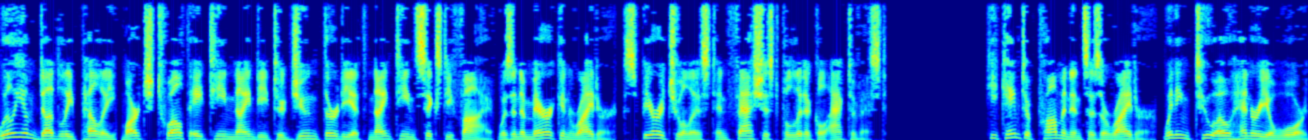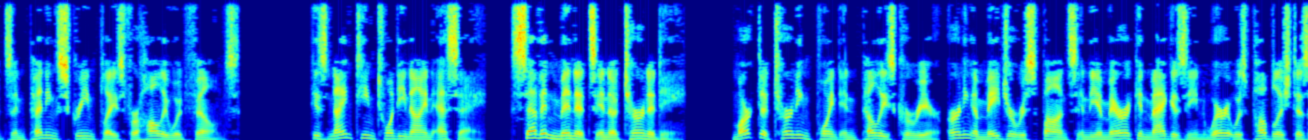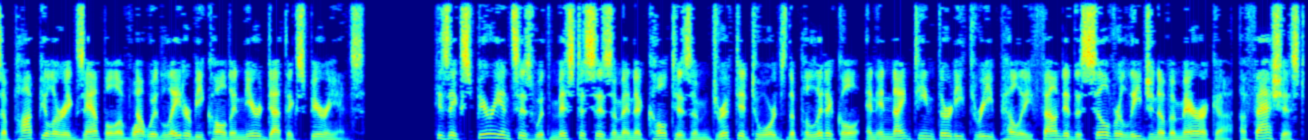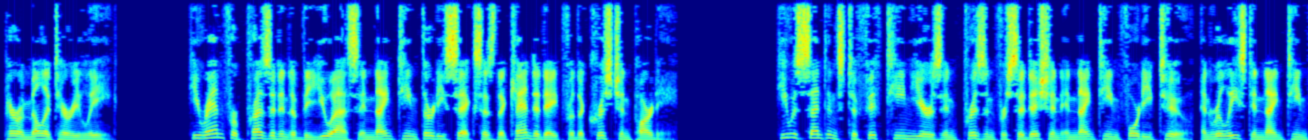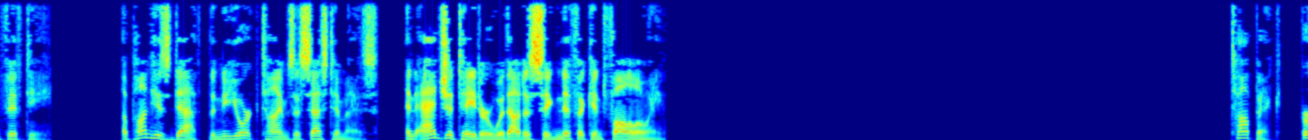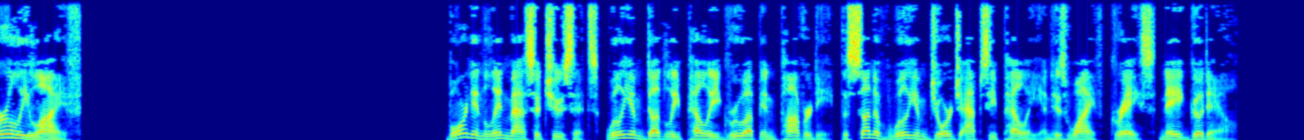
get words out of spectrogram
William Dudley Pelley March 12, 1890 to June 30, 1965 was an American writer, spiritualist and fascist political activist. He came to prominence as a writer, winning two O. Henry Awards and penning screenplays for Hollywood films. His 1929 essay, Seven Minutes in Eternity, marked a turning point in Pelley's career, earning a major response in the American magazine where it was published as a popular example of what would later be called a near-death experience. His experiences with mysticism and occultism drifted towards the political, and in 1933 Pelley founded the Silver Legion of America, a fascist, paramilitary league. He ran for President of the U.S. in 1936 as the candidate for the Christian Party. He was sentenced to 15 years in prison for sedition in 1942, and released in 1950. Upon his death, The New York Times assessed him as an agitator without a significant following. Early life Born in Lynn, Massachusetts, William Dudley Pelley grew up in poverty, the son of William George Apsey Pelley and his wife, Grace Goodale.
